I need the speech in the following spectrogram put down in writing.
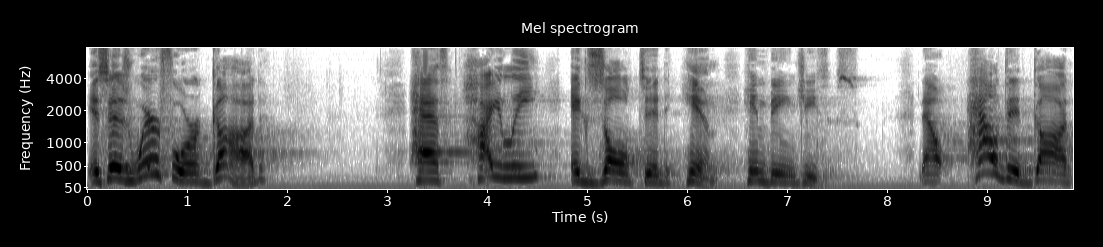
It says, Wherefore God hath highly exalted him, him being Jesus. Now, how did God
